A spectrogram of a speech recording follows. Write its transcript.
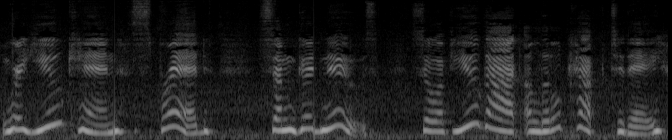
where you can spread some good news. So if you got a little cup today,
